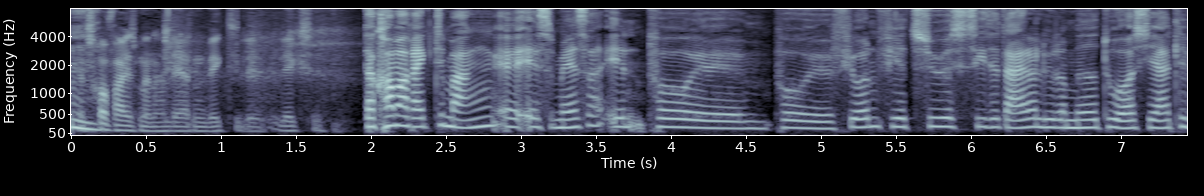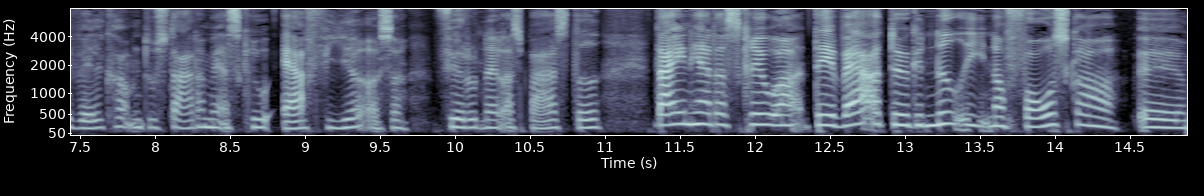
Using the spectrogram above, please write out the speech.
Mm. Jeg tror faktisk, man har lært en vigtig lektie. Der kommer rigtig mange uh, sms'er ind på, uh, på 1424. Jeg skal sige til dig, der lytter med, du er også hjertelig velkommen. Du starter med at skrive R4, og så fører du den ellers bare afsted. Der er en her, der skriver, det er værd at dykke ned i, når forskere øh,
